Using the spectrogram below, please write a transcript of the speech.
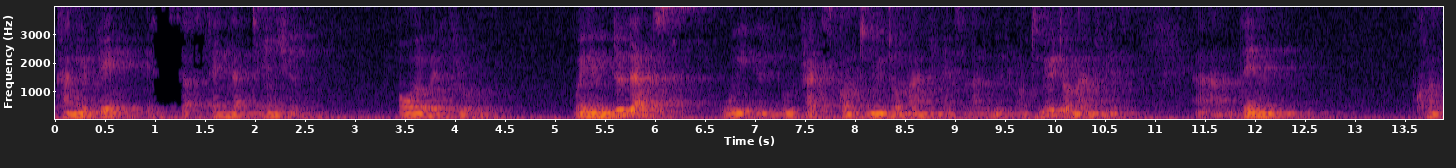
can you pay a sustained attention all the way through? When you do that, we, we practice continuity of mindfulness, and with continuity of mindfulness, uh, then con-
